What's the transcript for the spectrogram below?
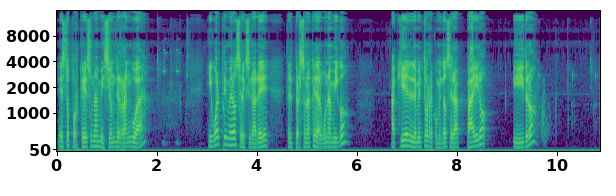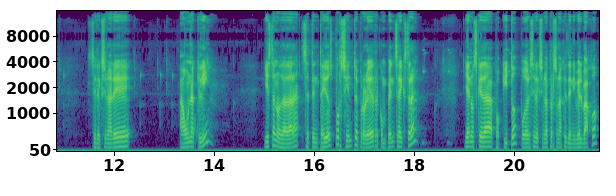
Esto porque es una misión de rango A. Igual primero seleccionaré el personaje de algún amigo. Aquí el elemento recomendado será Pyro y Hydro. Seleccionaré a una Klee. Y esta nos dará 72% de probabilidad de recompensa extra. Ya nos queda poquito, poder seleccionar personajes de nivel bajo.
